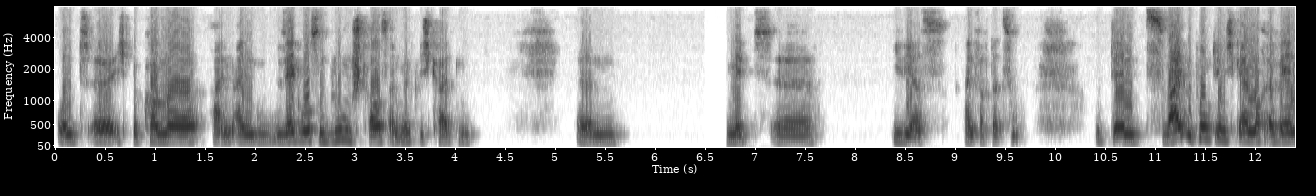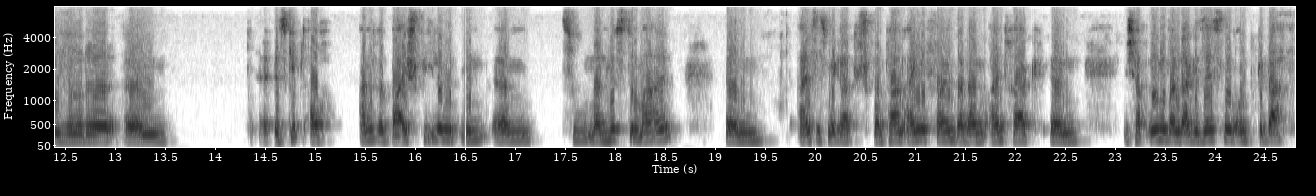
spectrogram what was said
und äh, ich bekomme einen, einen sehr großen Blumenstrauß an Möglichkeiten ähm, mit äh, Ilias einfach dazu. Und den zweiten Punkt, den ich gerne noch erwähnen würde, ähm, es gibt auch andere Beispiele mit, ähm, zu, man müsste mal, ähm, eins ist mir gerade spontan eingefallen bei deinem Eintrag, ähm, ich habe irgendwann da gesessen und gedacht,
